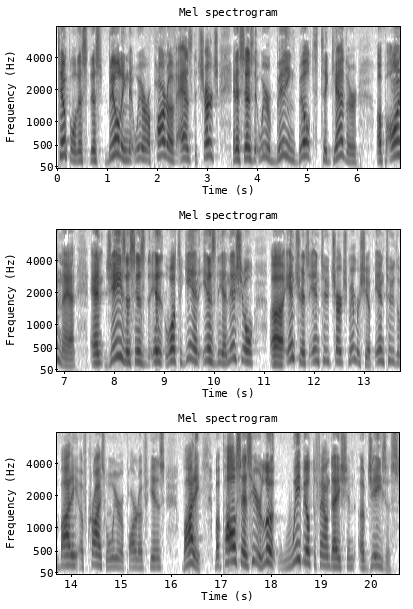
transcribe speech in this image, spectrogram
temple, this, this building that we are a part of as the church. And it says that we are being built together upon that. And Jesus is, is once again, is the initial uh, entrance into church membership, into the body of Christ when we are a part of his body. But Paul says here, look, we built the foundation of Jesus.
